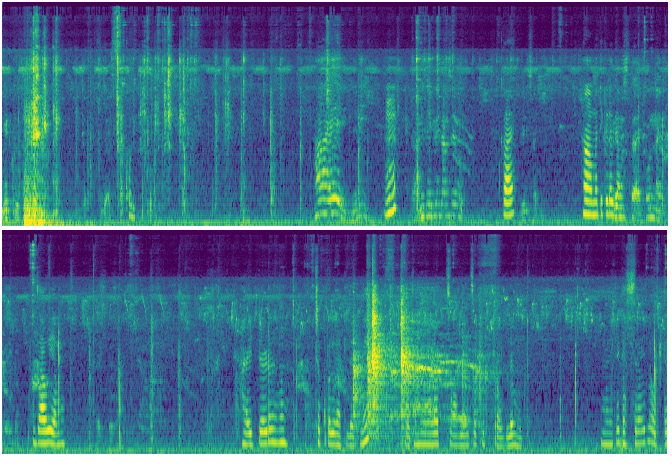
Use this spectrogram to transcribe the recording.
गेट खुल येस खोल काय. हां मग तिकडे जाऊ जाऊया मग. हायटेड चप्पल घातलेत मी. त्याच्यामुळे मला चालायचा खूप प्रॉब्लेम होतो. म्हणजे घसरायला होते.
